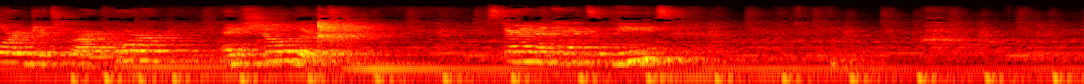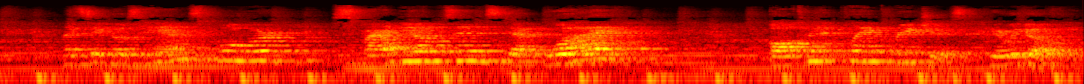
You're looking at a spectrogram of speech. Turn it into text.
Floor and get to our core and shoulders. Starting at hands and knees. Let's take those hands forward, spiral the elbows in, step wide, alternate plank reaches. Here we go.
